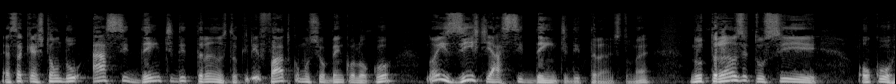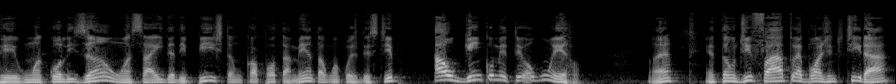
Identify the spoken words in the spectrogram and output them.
essa questão do acidente de trânsito, que de fato, como o senhor bem colocou, não existe acidente de trânsito, né? No trânsito, se ocorrer uma colisão, uma saída de pista, um capotamento, alguma coisa desse tipo, alguém cometeu algum erro. Né? Então, de fato, é bom a gente tirar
